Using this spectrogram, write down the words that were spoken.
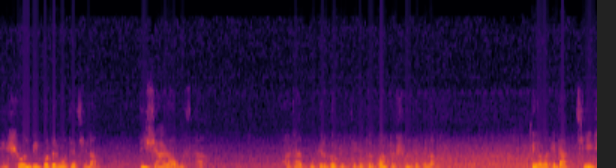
ভীষণ বিপদের মধ্যে ছিলাম। দিশার অবস্থা। হঠাৎ বুকের গভীর থেকে তোর কণ্ঠ শুনতে পেলাম। তুই আমাকে ডাকছিস।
